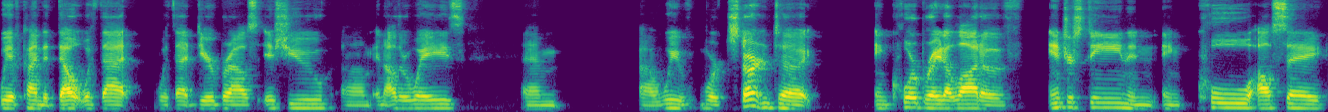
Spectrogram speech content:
we have kind of dealt with that with that deer browse issue um, in other ways. And uh, we we're starting to incorporate a lot of interesting and, and cool, I'll say,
